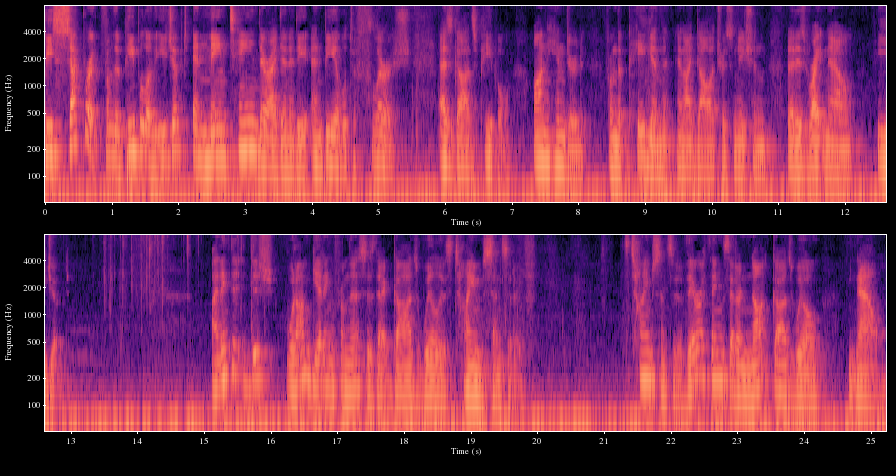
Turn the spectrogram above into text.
be separate from the people of Egypt and maintain their identity and be able to flourish as God's people, unhindered from the pagan and idolatrous nation that is right now Egypt. I think that this, what I'm getting from this is that God's will is time sensitive. It's time sensitive. There are things that are not God's will now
